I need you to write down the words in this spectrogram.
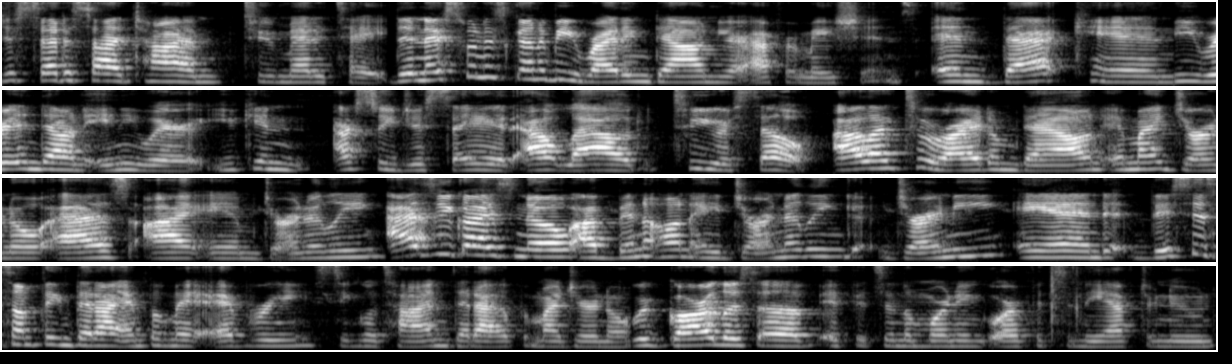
just set aside time to meditate. The next one is going to be writing down your affirmations and that can be written down anywhere. You can actually just say it out loud to yourself. I like to write them down in my journal as I am journaling. As you guys know, I've been on a journaling journey and this is something that I implement every single time that I open my journal, regardless of if it's in the morning or if it's in the afternoon.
